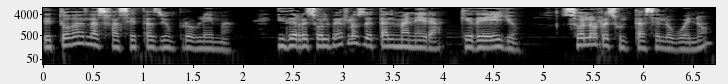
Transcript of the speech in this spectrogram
de todas las facetas de un problema y de resolverlos de tal manera que de ello solo resultase lo bueno?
